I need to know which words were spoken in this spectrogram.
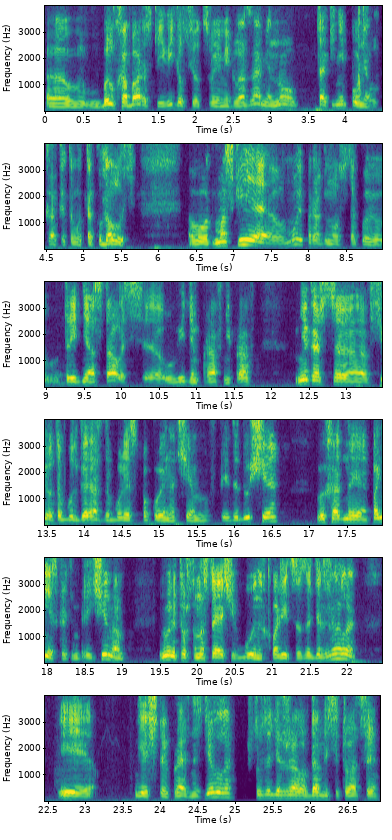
э, был в Хабаровске и видел все своими глазами, но так и не понял, как это вот так удалось. Вот. В Москве мой прогноз такой, три дня осталось, э, увидим, прав, не прав – мне кажется, все это будет гораздо более спокойно, чем в предыдущие выходные, по нескольким причинам. Ну и то, что настоящих буйных полиция задержала, и я считаю, правильно сделала, что задержала в данной ситуации.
